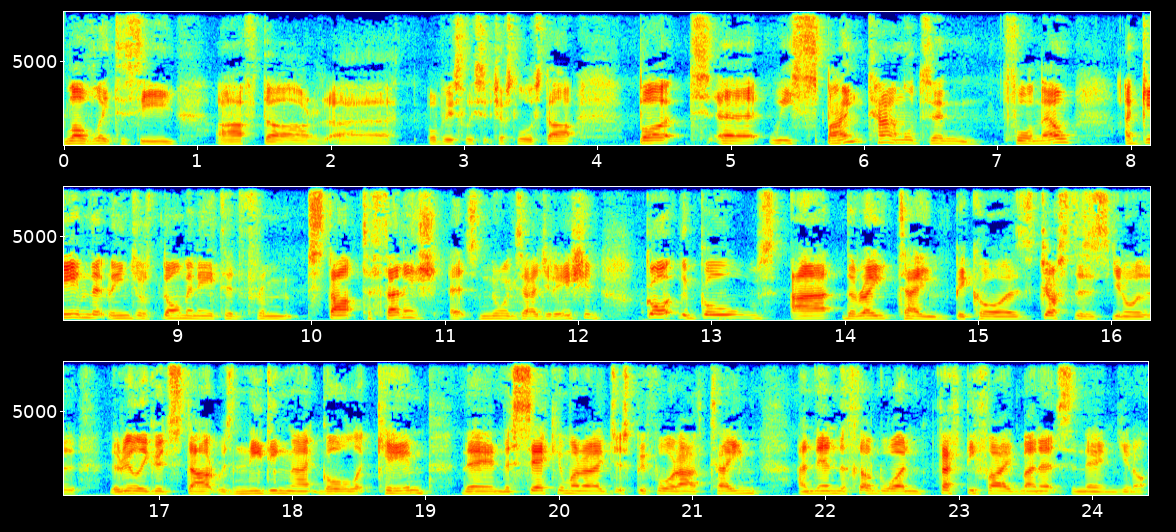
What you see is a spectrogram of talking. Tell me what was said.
lovely to see after uh, obviously such a slow start. But uh, we spanked Hamilton 4 0, a game that Rangers dominated from start to finish. It's no exaggeration. Got the goals at the right time because just as you know the, the really good start was needing that goal, it came. Then the second one arrived just before half time, and then the third one 55 minutes. And then you know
